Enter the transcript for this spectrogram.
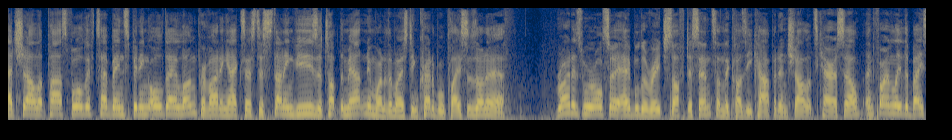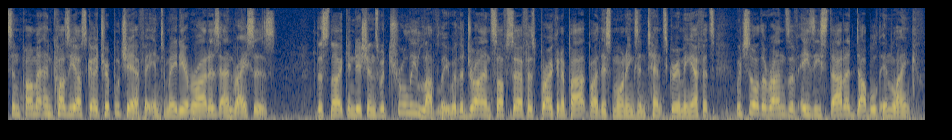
At Charlotte Pass, four lifts have been spinning all day long, providing access to stunning views atop the mountain in one of the most incredible places on earth. Riders were also able to reach soft descents on the Cosy Carpet and Charlotte's Carousel, and finally the Basin Poma and Kosciuszko Triple Chair for intermediate riders and racers. The snow conditions were truly lovely, with a dry and soft surface broken apart by this morning's intense grooming efforts, which saw the runs of Easy Starter doubled in length.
